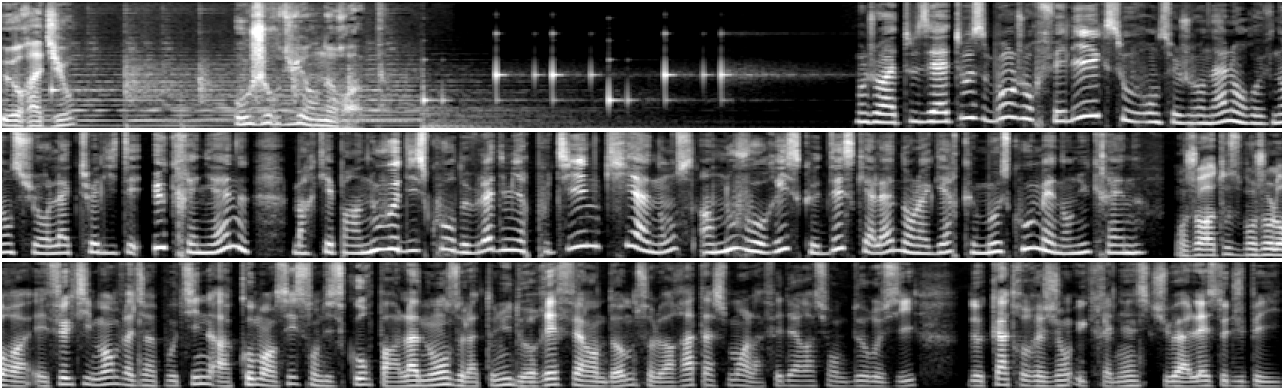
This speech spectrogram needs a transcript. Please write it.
E-Radio, aujourd'hui en Europe. Bonjour à toutes et à tous, bonjour Félix. Ouvrons ce journal en revenant sur l'actualité ukrainienne, marquée par un nouveau discours de Vladimir Poutine qui annonce un nouveau risque d'escalade dans la guerre que Moscou mène en Ukraine. Bonjour à tous, bonjour Laura. Effectivement, Vladimir Poutine a commencé son discours par l'annonce de la tenue de référendum sur le rattachement à la Fédération de Russie de quatre régions ukrainiennes situées à l'est du pays.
